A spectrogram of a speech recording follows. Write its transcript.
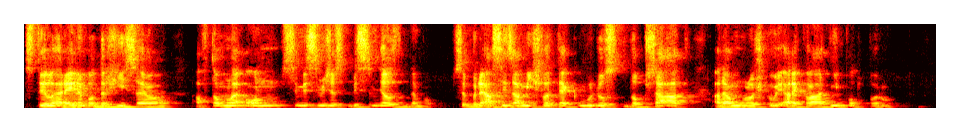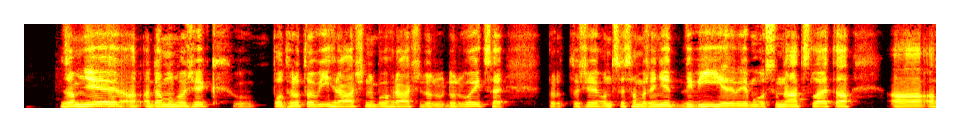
styl hry, nebo drží se ho. A v tomhle on si myslím, že by si měl, nebo se bude asi zamýšlet, jak mu dost dopřát Adamu Hloškovi adekvátní podporu. Za mě je Adam Hložek podhrotový hráč nebo hráč do, do dvojice protože on se samozřejmě vyvíjí, je mu 18 let a, a, a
